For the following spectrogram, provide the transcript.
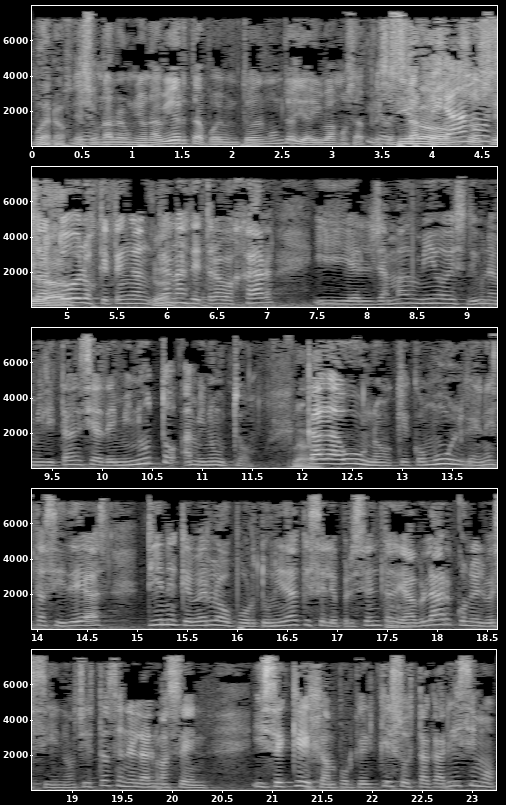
Bueno, es una reunión abierta, puede venir todo el mundo y ahí vamos a presentar. Los esperamos a todos los que tengan ganas de trabajar y el llamado mío es de una militancia de minuto a minuto. Cada uno que comulgue en estas ideas tiene que ver la oportunidad que se le presenta de hablar con el vecino. Si estás en el almacén y se quejan porque el queso está carísimo,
